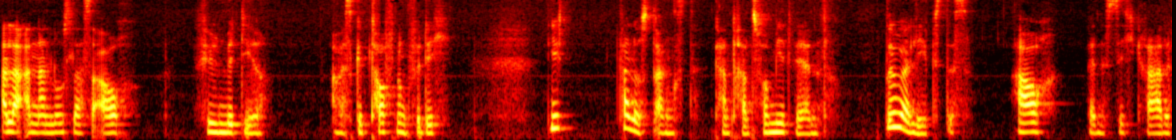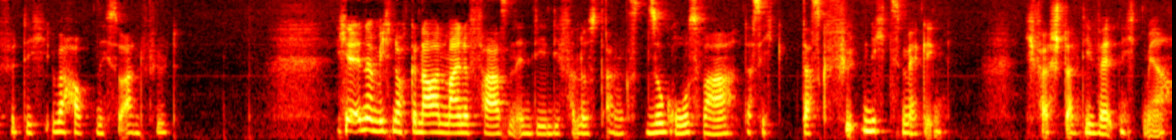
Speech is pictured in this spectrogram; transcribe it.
alle anderen Loslasse auch fühlen mit dir. Aber es gibt Hoffnung für dich. Die Verlustangst kann transformiert werden. Du überlebst es, auch wenn es sich gerade für dich überhaupt nicht so anfühlt. Ich erinnere mich noch genau an meine Phasen, in denen die Verlustangst so groß war, dass ich das Gefühl nichts mehr ging. Ich verstand die Welt nicht mehr.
